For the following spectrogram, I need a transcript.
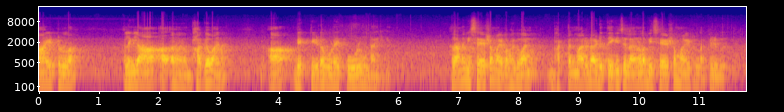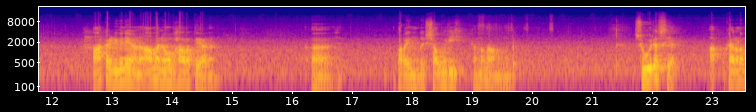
ആയിട്ടുള്ള അല്ലെങ്കിൽ ആ, ഭഗവാൻ ആ വ്യക്തിയുടെ കൂടെ എപ്പോഴും ഉണ്ടായിരിക്കും. അതാണ് വിശേഷമായിട്ടുള്ള ഭഗവാൻ ഭക്തന്മാരുടെ അടുത്തേക്ക് ചെല്ലാനുള്ള വിശേഷമായിട്ടുള്ള കഴിവ്. ആ കഴിവിനെയാണ് ആ മനോഭാവത്തെയാണ് പറയുന്നത് ശൗരി എന്ന നാമം കൊണ്ട് ശൂരസ്യ കാരണം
